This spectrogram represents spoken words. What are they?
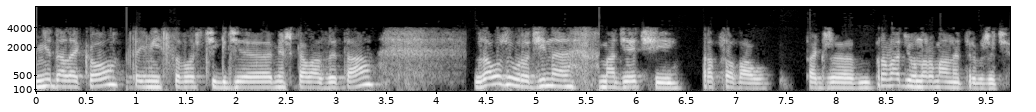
niedaleko tej miejscowości, gdzie mieszkała Zyta. Założył rodzinę, ma dzieci, pracował, także prowadził normalny tryb życia.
